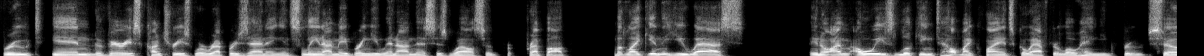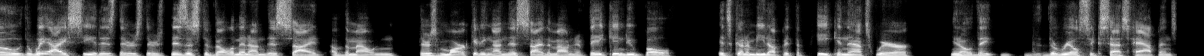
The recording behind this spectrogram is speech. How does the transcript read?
fruit in the various countries we're representing. And Selena, I may bring you in on this as well. So prep up. But like in the US, you know, I'm always looking to help my clients go after low hanging fruit. So the way I see it is there's there's business development on this side of the mountain, there's marketing on this side of the mountain. If they can do both, it's going to meet up at the peak and that's where, you know, they the real success happens.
